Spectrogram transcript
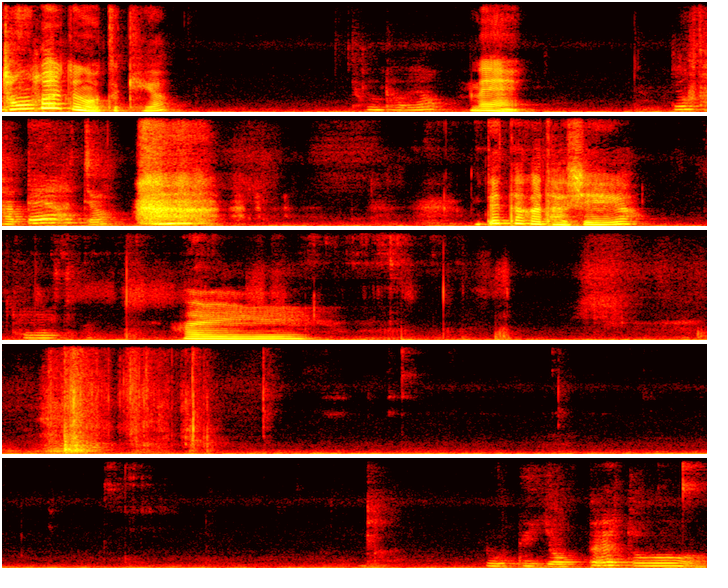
청소할 때는 어떻게 해요? 청소요? 네. 이거 다 떼야죠. 떼다가 다시 해요? 그래서 헐. 여기 옆에도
